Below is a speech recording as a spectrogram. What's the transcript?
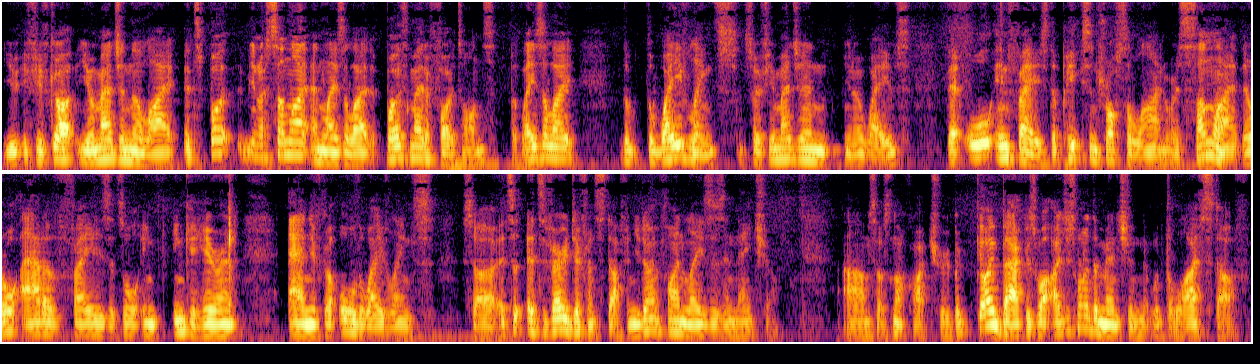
you, if you've got, you imagine the light, it's both, you know, sunlight and laser light, both made of photons, but laser light, the, the wavelengths. So if you imagine, you know, waves, they're all in phase. The peaks and troughs align. Whereas sunlight, they're all out of phase. It's all in, incoherent, and you've got all the wavelengths. So it's it's very different stuff, and you don't find lasers in nature. Um, so it's not quite true. But going back as well, I just wanted to mention with the life stuff,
